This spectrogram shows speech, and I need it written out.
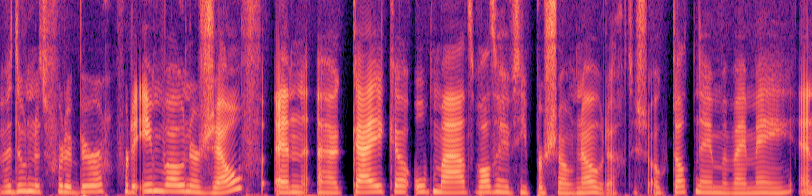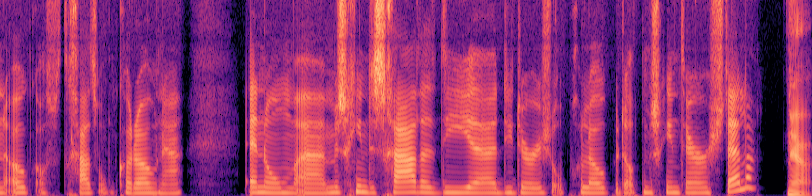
we doen het voor de burger, voor de inwoner zelf. En kijken op maat, wat heeft die persoon nodig? Dus ook dat nemen wij mee. En ook als het gaat om corona. En om misschien de schade die, die er is opgelopen, dat misschien te herstellen. Ja.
